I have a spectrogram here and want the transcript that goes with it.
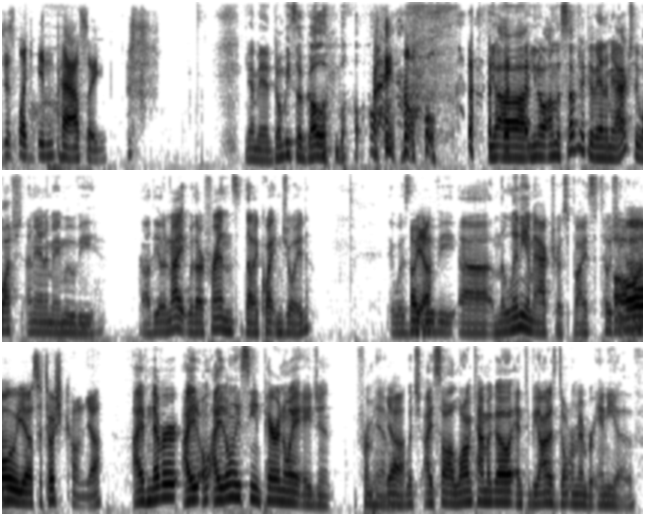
just like in passing Yeah, man. Don't be so gullible. i know yeah, uh, you know, on the subject of anime, I actually watched an anime movie uh, the other night with our friends that I quite enjoyed. It was the Oh, yeah? movie uh, Millennium Actress by Satoshi oh Kon. yeah satoshi kon yeah I've never, I'd, o- I'd only seen Paranoia Agent from him, Yeah. which I saw a long time ago, and to be honest, don't remember any of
